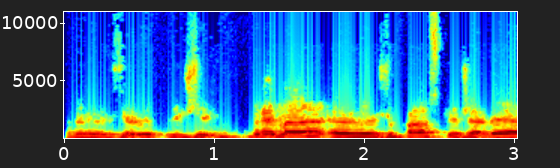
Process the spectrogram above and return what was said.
je, vraiment, je pense que j'avais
